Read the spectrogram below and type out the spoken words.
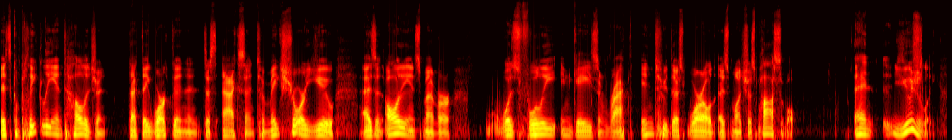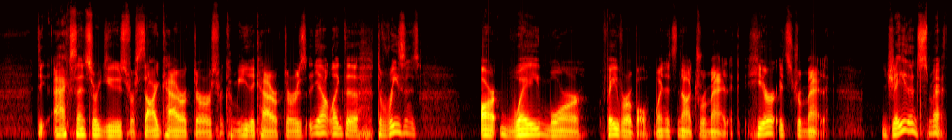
It's completely intelligent that they worked in this accent to make sure you, as an audience member, was fully engaged and wrapped into this world as much as possible. And usually, the accents are used for side characters, for comedic characters. You know, like the the reasons are way more favorable when it's not dramatic. Here, it's dramatic. Jaden Smith,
